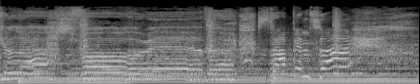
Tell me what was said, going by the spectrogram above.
could last forever. Stop in time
